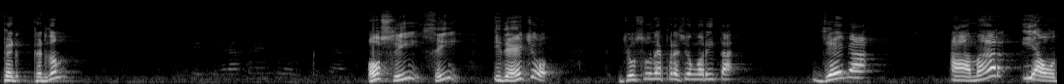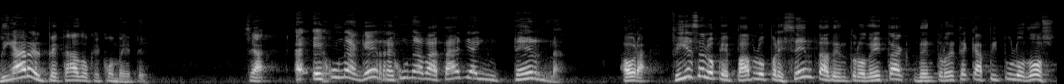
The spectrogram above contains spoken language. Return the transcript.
¿Perdón? Oh, sí, sí. Y de hecho, yo uso una expresión ahorita, llega a amar y a odiar el pecado que comete. O sea, es una guerra, es una batalla interna. Ahora, fíjese lo que Pablo presenta dentro de, esta, dentro de este capítulo 2.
